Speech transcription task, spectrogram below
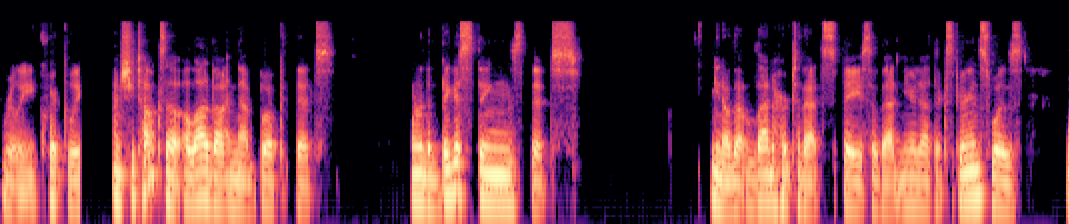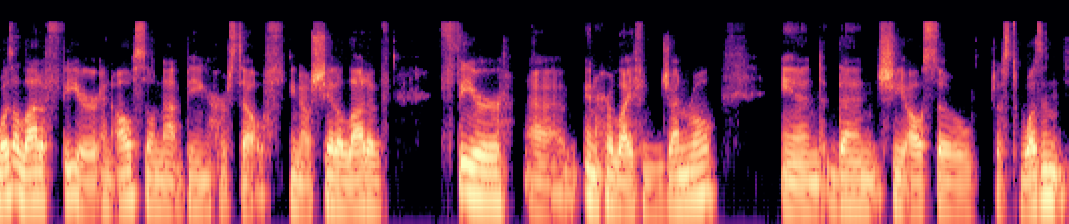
really quickly and she talks a, a lot about in that book that one of the biggest things that you know that led her to that space of that near death experience was was a lot of fear and also not being herself. You know, she had a lot of fear um, in her life in general. And then she also just wasn't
